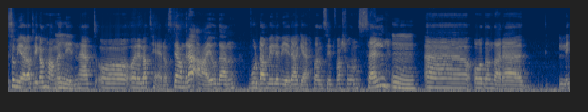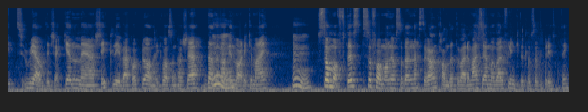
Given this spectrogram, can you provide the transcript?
som gjør at vi kan ha medlidenhet og, og relatere oss til andre, er jo den hvordan ville vi reagert på en situasjon selv? Mm, Eh, og den derre litt reality-checken med shit, livet er kort, du aner ikke hva som kan skje. Denne Mm. gangen var det ikke meg. mm. Som oftest så får man jo også den neste gang. Kan dette være meg? Så jeg må være flinkere til å sette pris på ting.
